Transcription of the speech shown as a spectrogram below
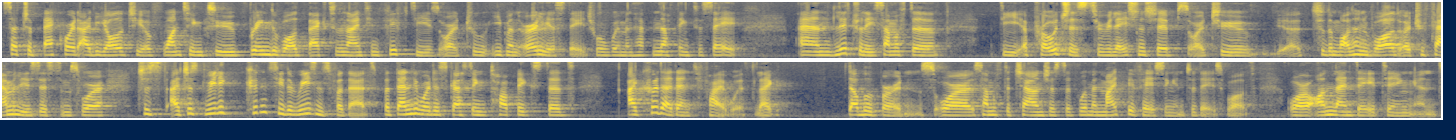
such a backward ideology of wanting to bring the world back to the 1950s or to even earlier stage where women have nothing to say. And literally, some of the the approaches to relationships or to uh, to the modern world or to family systems were just I just really couldn't see the reasons for that. But then they were discussing topics that I could identify with, like double burdens or some of the challenges that women might be facing in today's world, or online dating and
